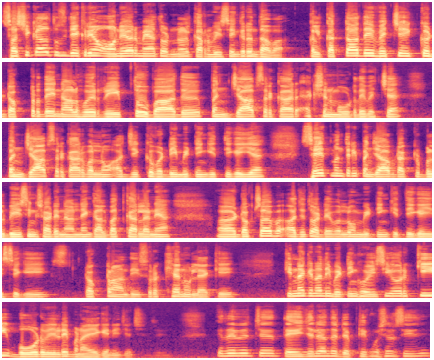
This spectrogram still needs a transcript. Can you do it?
ਸਤਿ ਸ਼੍ਰੀ ਅਕਾਲ ਤੁਸੀਂ ਦੇਖ ਰਹੇ ਹੋ ਔਨ 에ਅਰ ਮੈਂ ਤੁਹਾਡੇ ਨਾਲ ਕਰਨਵੀਰ ਸਿੰਘ ਰੰਧਾਵਾ। ਕਲਕੱਤਾ ਦੇ ਵਿੱਚ ਇੱਕ ਡਾਕਟਰ ਦੇ ਨਾਲ ਹੋਏ ਰੇਪ ਤੋਂ ਬਾਅਦ ਪੰਜਾਬ ਸਰਕਾਰ ਐਕਸ਼ਨ ਮੋਡ ਦੇ ਵਿੱਚ ਹੈ। ਪੰਜਾਬ ਸਰਕਾਰ ਵੱਲੋਂ ਅੱਜ ਇੱਕ ਵੱਡੀ ਮੀਟਿੰਗ ਕੀਤੀ ਗਈ ਹੈ। ਸਿਹਤ ਮੰਤਰੀ ਪੰਜਾਬ ਡਾਕਟਰ ਬਲਬੀਰ ਸਿੰਘ ਸਾਡੇ ਨਾਲ ਨੇ, ਗੱਲਬਾਤ ਕਰ ਲੈਂਦੇ ਆ ਡਾਕਟਰ ਸਾਹਿਬ, ਅੱਜ ਤੁਹਾਡੇ ਵੱਲੋਂ ਮੀਟਿੰਗ ਕੀਤੀ ਗਈ ਸੀਗੀ ਡਾਕਟਰਾਂ ਦੀ ਸੁਰੱਖਿਆ ਨੂੰ ਲੈ ਕੇ। ਕਿੰਨਾ ਕਿੰਨਾ ਦੀ ਮੀਟਿੰਗ ਹੋਈ ਸੀ ਔਰ ਕੀ ਬੋਰਡ ਜਿਹੜੇ ਬਣਾਏ ਗਏ ਨੇ ਜੀ ਇਹਦੇ ਵਿੱਚ 23 ਜ਼ਿਲ੍ਹਿਆਂ ਦੇ ਡਿਪਟੀ ਕਮਿਸ਼ਨਰ ਸੀ ਜੀ।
